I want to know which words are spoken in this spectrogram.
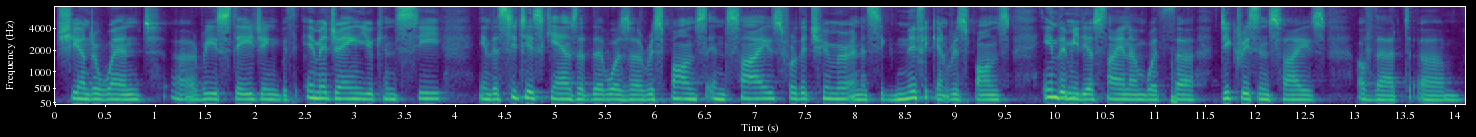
She underwent uh, restaging with imaging. You can see in the CT scans that there was a response in size for the tumor and a significant response in the mediastinum with a decrease in size of that um,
